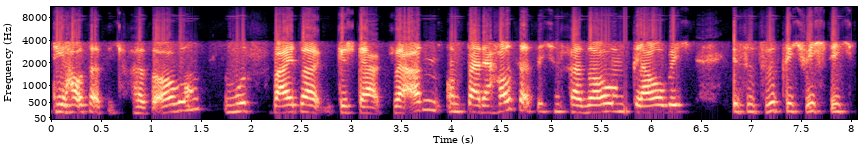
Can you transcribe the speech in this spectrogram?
die hausärztliche Versorgung muss weiter gestärkt werden. Und bei der hausärztlichen Versorgung, glaube ich, ist es wirklich wichtig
